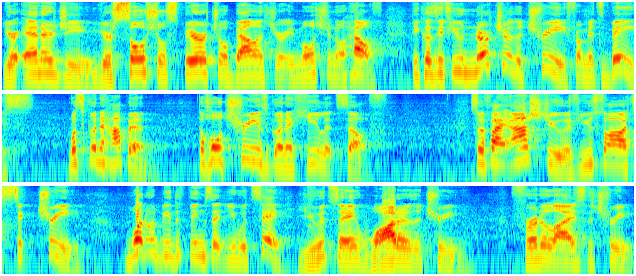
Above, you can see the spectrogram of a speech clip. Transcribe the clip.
your energy, your social, spiritual balance, your emotional health. Because if you nurture the tree from its base, what's going to happen? The whole tree is going to heal itself. So if I asked you if you saw a sick tree, what would be the things that you would say? You would say, water the tree, fertilize the tree,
